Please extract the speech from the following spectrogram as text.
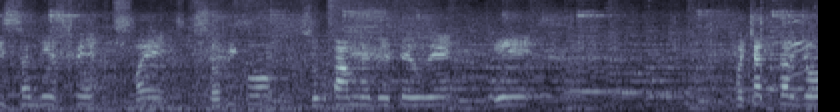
इस संदेश पे मैं सभी को शुभकामना देते हुए ये पचहत्तर जो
